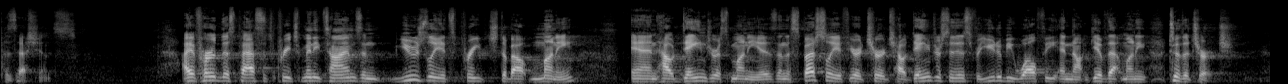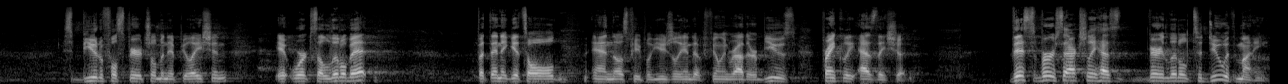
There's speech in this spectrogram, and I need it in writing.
possessions. I have heard this passage preached many times, and usually it's preached about money and how dangerous money is, and especially if you're a church, how dangerous it is for you to be wealthy and not give that money to the church. It's beautiful spiritual manipulation. It works a little bit, but then it gets old, and those people usually end up feeling rather abused, frankly, as they should. This verse actually has very little to do with money.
